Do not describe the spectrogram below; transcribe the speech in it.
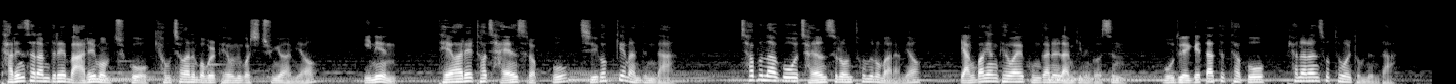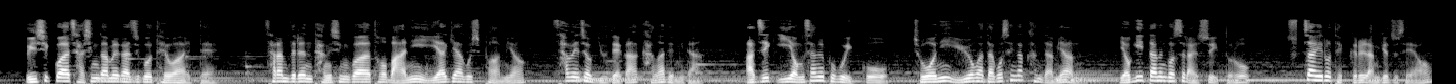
다른 사람들의 말을 멈추고 경청하는 법을 배우는 것이 중요하며 이는 대화를 더 자연스럽고 즐겁게 만든다. 차분하고 자연스러운 톤으로 말하며 양방향 대화의 공간을 남기는 것은 모두에게 따뜻하고 편안한 소통을 돕는다. 의식과 자신감을 가지고 대화할 때 사람들은 당신과 더 많이 이야기하고 싶어 하며 사회적 유대가 강화됩니다. 아직 이 영상을 보고 있고 조언이 유용하다고 생각한다면 여기 있다는 것을 알 수 있도록 숫자 1로 댓글을 남겨주세요.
